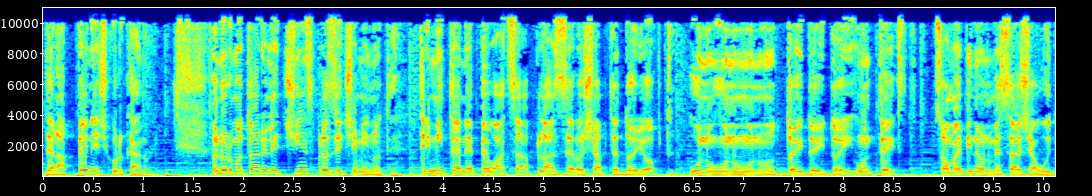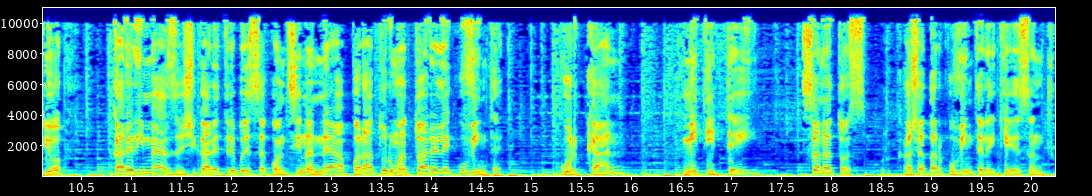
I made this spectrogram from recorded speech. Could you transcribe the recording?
de la Peneș Curcanul. În următoarele 15 minute, trimite-ne pe WhatsApp la 0728 111222 un text sau mai bine un mesaj audio care rimează și care trebuie să conțină neapărat următoarele cuvinte. Curcan, mititei, sănătos. Curcan. Așadar, cuvintele cheie sunt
